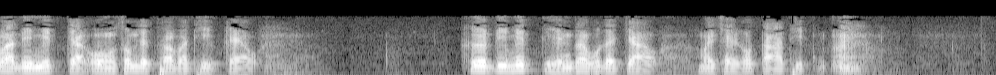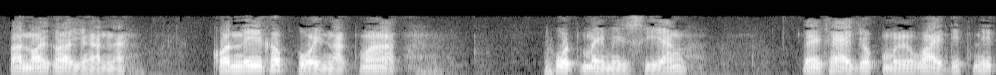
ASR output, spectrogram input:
ว่าดิมิตจากองค์สมเด็จพระบัณฑิตแก้ว คือดิมิตเห็นพระพุทธเจ้า ไม่ใช่เขาตาทิพย์ป้าน้อยก็อย่างนั้นนะ คนนี้เขาป่วยหนักมาก พูดไม่มีเสียง ได้แค่ยกมือไหว้นิดนิด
